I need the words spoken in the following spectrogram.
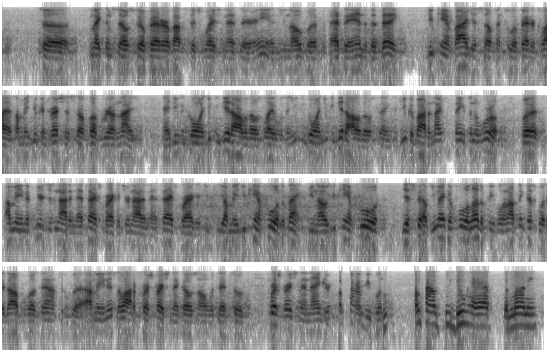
to make themselves feel better about the situation that they're in, you know, but at the end of the day, you can't buy yourself into a better class. I mean, you can dress yourself up real nice and you can go and you can get all of those labels and you can go and you can get all of those things. You can buy the nicest things in the world. But I mean, if you're just not in that tax bracket, you're not in that tax bracket. You, I mean, you can't fool the bank. You know, you can't fool yourself. You make a fool other people, and I think that's what it all boils down to. But I mean, it's a lot of frustration that goes on with that too. Frustration and anger, and people. Sometimes we do have the money,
